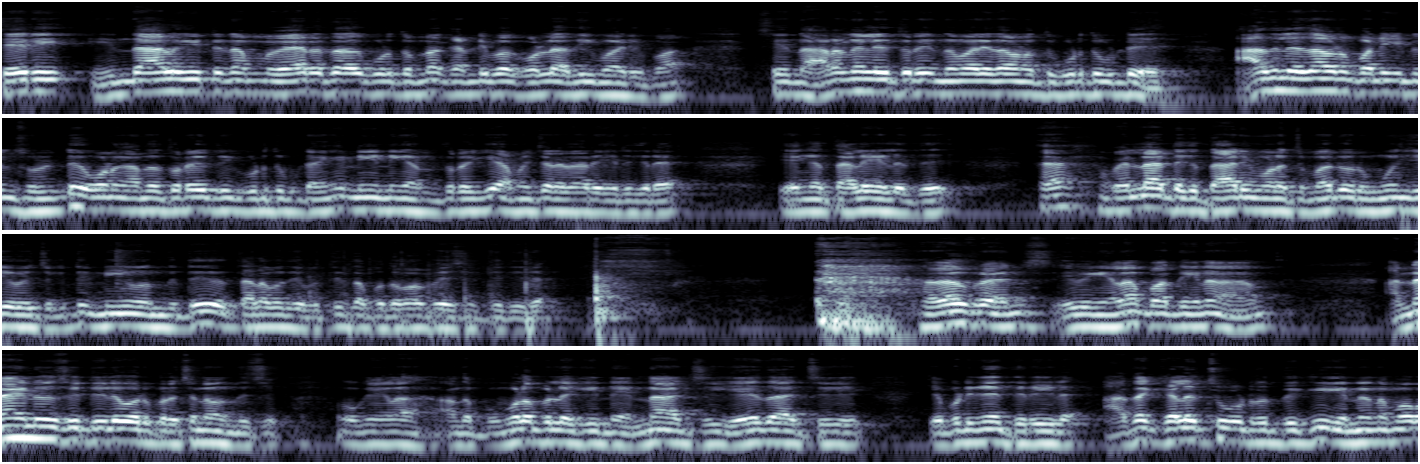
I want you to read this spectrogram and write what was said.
சரி இந்த ஆளுகிட்ட நம்ம வேறு ஏதாவது கொடுத்தோம்னா கண்டிப்பாக கொள்ளை அதிகமாக அடிப்பான். சரி இந்த அறநிலையத்துறை இந்த மாதிரி ஏதாவது உனக்கு கொடுத்து விட்டு அதில் ஏதாவது ஒன்று பண்ணிக்கிட்டுன்னு சொல்லிட்டு உனக்கு அந்த துறையை தூக்கி கொடுத்து விட்டாங்க. நீ நீங்கள் அந்த துறைக்கு அமைச்சர் வேறு இருக்கிற. எங்கள் தலையெழுத்து வெள்ளாட்டுக்கு தாடி முளைச்ச மாதிரி ஒரு மூஞ்சியை வச்சுக்கிட்டு நீ வந்துட்டு தளபதியை பற்றி தப்பு தப்பாக பேசி தெரியுற அதாவது ஃப்ரெண்ட்ஸ் இவங்கெல்லாம் பார்த்தீங்கன்னா அண்ணா யூனிவர்சிட்டியில் ஒரு பிரச்சனை வந்துச்சு. ஓகேங்களா? அந்த பொம்பளை பிள்ளைக்கு என்ன ஆச்சு ஏதாச்சு? எப்படின்னே தெரியல. அதை கிளச்சி விட்றதுக்கு என்னென்னமோ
